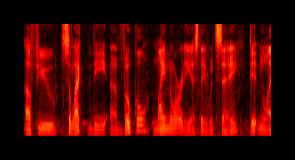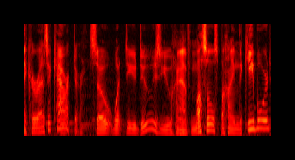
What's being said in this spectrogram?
A few select the uh, vocal minority, as they would say, didn't like her as a character. So, what do you do is you have muscles behind the keyboard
